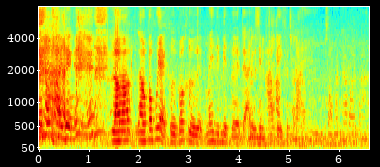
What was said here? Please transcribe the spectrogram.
จะเข้าข่ายเด็ก แล้วแล้วเราก็ผู้ใหญ่คือก็คือไม่ limit เลยแต่อายุ ไม่ limit 15 ปีขึ้นไป ใช่ครับสองพันห้าร้อยบาท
